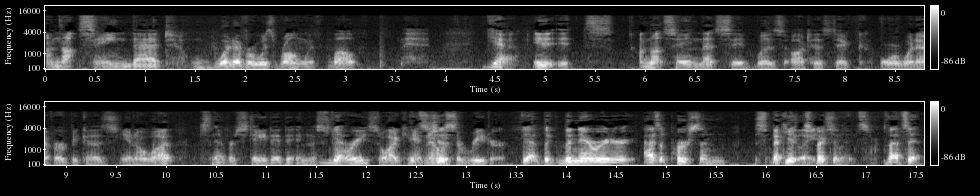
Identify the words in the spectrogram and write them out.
I'm not saying that whatever was wrong with, well, yeah, it, it's, I'm not saying that Sid was autistic or whatever, because, you know what? It's never stated in the Yeah. story, so I can't It's know just- as a reader. yeah, the the narrator as a person Speculates. speculates. That's it.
